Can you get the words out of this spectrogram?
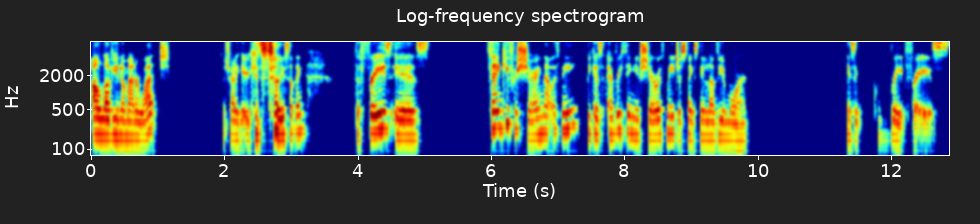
I'll love you no matter what, to try to get your kids to tell you something. The phrase is, thank you for sharing that with me because everything you share with me just makes me love you more is a great phrase.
